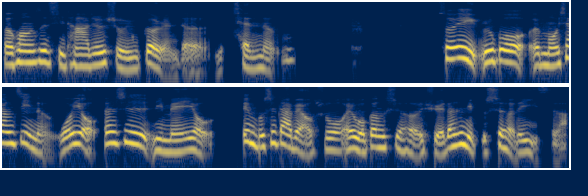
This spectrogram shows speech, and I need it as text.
何况是其他就是属于个人的潜能。所以，如果呃某项技能我有，但是你没有，并不是代表说，哎，我更适合学，但是你不适合的意思啦。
